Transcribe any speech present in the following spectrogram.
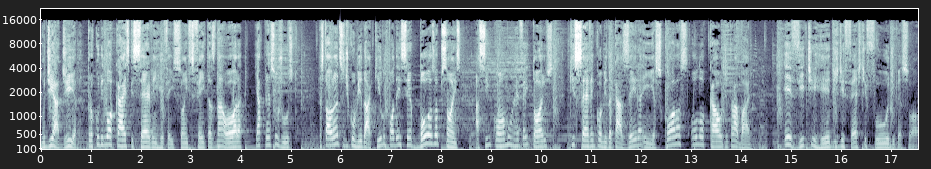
No dia a dia, procure locais que servem refeições feitas na hora e a preço justo. Restaurantes de comida aquilo podem ser boas opções, assim como refeitórios que servem comida caseira em escolas ou local de trabalho. Evite redes de fast food, pessoal.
